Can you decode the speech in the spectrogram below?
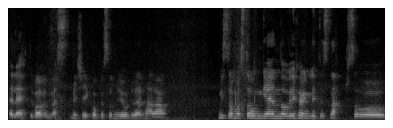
eller det var väl mest min tjejkompis som gjorde den här midsommarstången och vi sjöng lite snaps och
